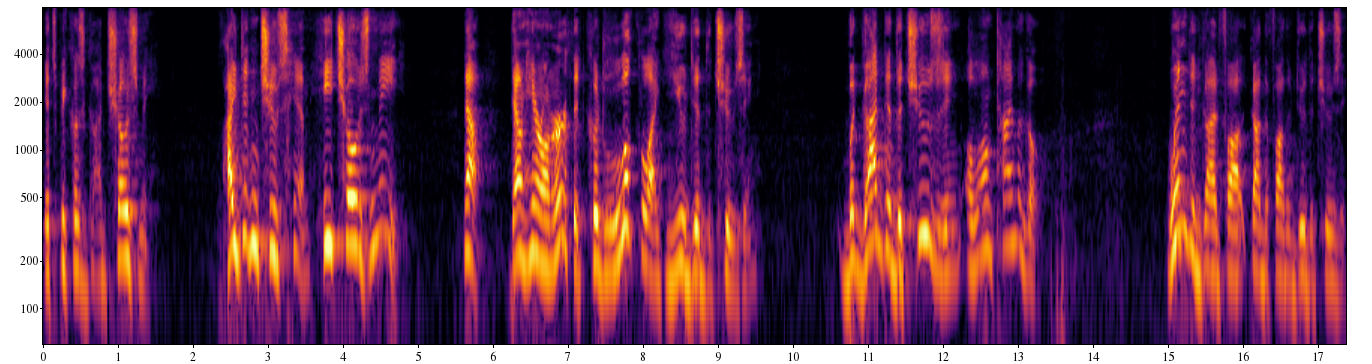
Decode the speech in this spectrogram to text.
It's because God chose me. I didn't choose him, He chose me. Now, down here on earth, it could look like you did the choosing, but God did the choosing a long time ago. When did God, God the Father do the choosing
